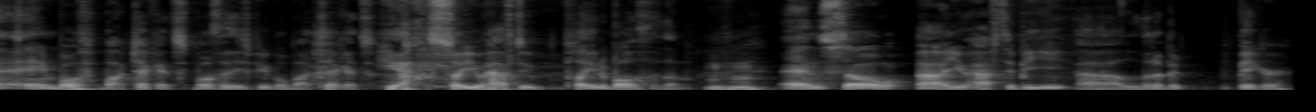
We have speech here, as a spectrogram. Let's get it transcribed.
And both bought tickets. Both of these people bought tickets. Yeah. So you have to play to both of them, mm-hmm. and so uh, you have to be a little bit bigger.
